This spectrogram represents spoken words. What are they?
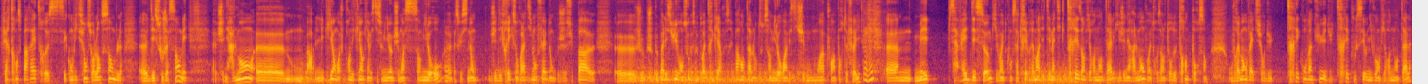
faire transparaître ses convictions sur l'ensemble euh, des sous-jacents. Mais euh, généralement, euh, les clients, moi je prends des clients qui investissent au minimum chez moi 100 000 euros, parce que sinon j'ai des frais qui sont relativement faibles, donc je suis pas, je ne peux pas les suivre en dessous, parce que pour être très clair, je ne serais pas rentable en dessous de 100 000 euros investis chez moi pour un portefeuille. Mhm. mais ça va être des sommes qui vont être consacrées vraiment à des thématiques très environnementales qui généralement vont être aux alentours de 30%, où vraiment on va être sur du très convaincu et du très poussé au niveau environnemental.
